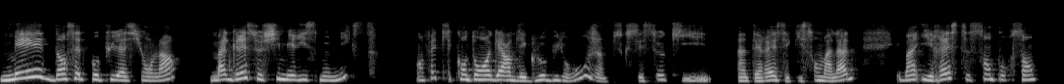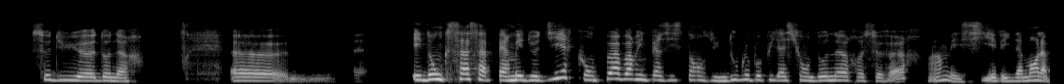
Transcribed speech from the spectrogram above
Mais dans cette population-là, malgré ce chimérisme mixte, en fait, quand on regarde les globules rouges, puisque c'est ceux qui intéressent et qui sont malades, eh ben, il reste 100% ceux du euh, donneur. Euh, et donc ça, ça permet de dire qu'on peut avoir une persistance d'une double population donneur-receveur, hein, mais si évidemment la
